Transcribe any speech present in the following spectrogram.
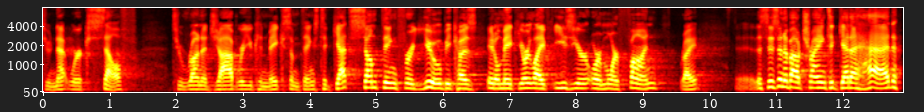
to network self to run a job where you can make some things, to get something for you because it'll make your life easier or more fun, right? This isn't about trying to get ahead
